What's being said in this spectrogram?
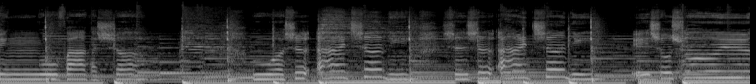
情无法割舍。我是爱着你，深深爱着你，一首属于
